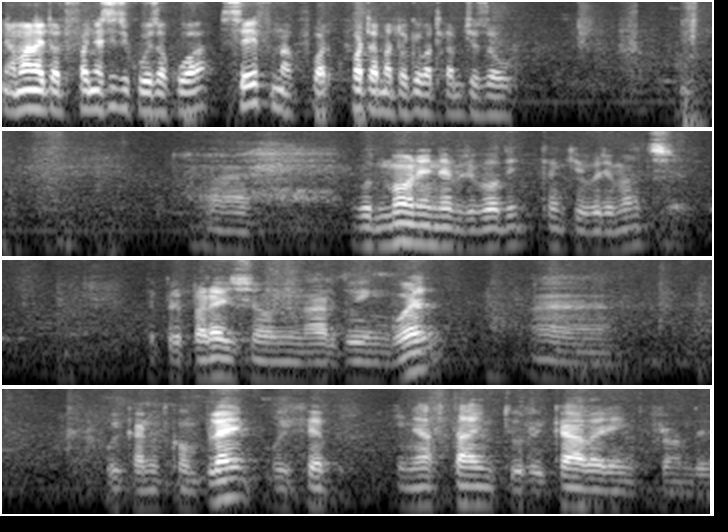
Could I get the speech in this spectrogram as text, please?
ina maana itatufanya sisi kuweza kuwa safe na kupata matokeo katika mchezo huu. Uh, Good morning, everybody. Thank you very much. The preparation are doing well. Uh, We cannot complain. We have enough time to recovering from the,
